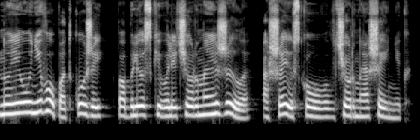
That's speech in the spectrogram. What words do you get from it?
но и у него под кожей поблескивали черные жилы, а шею сковывал черный ошейник.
